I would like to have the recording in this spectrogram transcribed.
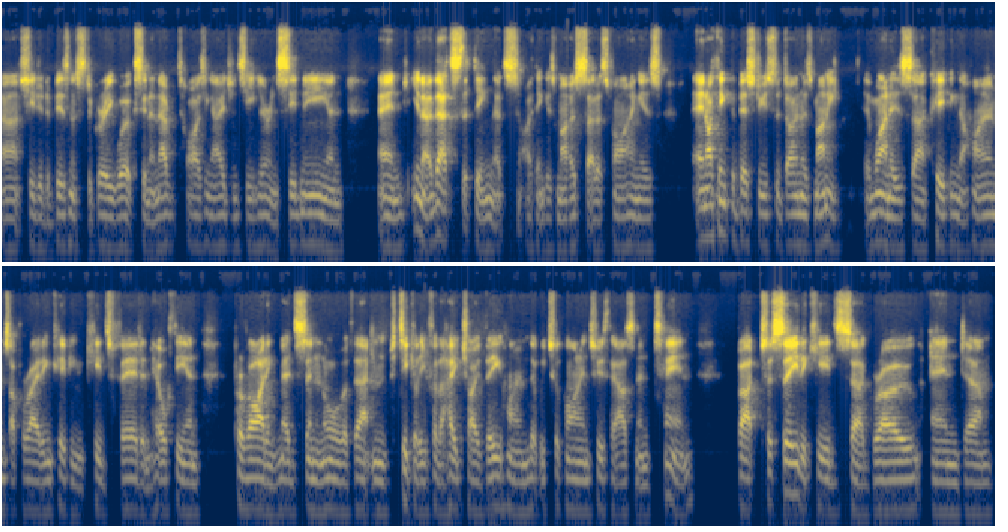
uh, she did a business degree works in an advertising agency here in sydney. And and you know that's the thing that's i think is most satisfying is and i think the best use of donors money and one is uh, keeping the homes operating, keeping kids fed and healthy, and providing medicine and all of that, and particularly for the HIV home that we took on in 2010. But to see the kids uh, grow and um,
